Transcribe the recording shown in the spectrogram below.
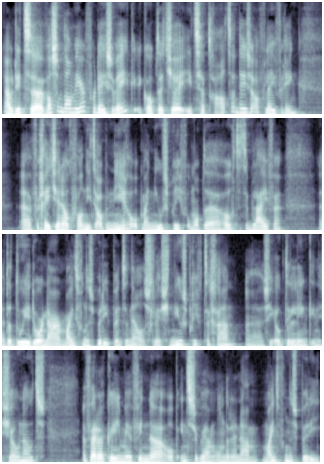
Nou, dit was hem dan weer voor deze week. Ik hoop dat je iets hebt gehad aan deze aflevering. vergeet je in elk geval niet te abonneren op mijn nieuwsbrief om op de hoogte te blijven. Uh, dat doe je door naar mindfulnessbuddy.nl slash nieuwsbrief te gaan. Zie ook de link in de show notes. En verder kun je me vinden op Instagram onder de naam mindfulnessbuddy.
